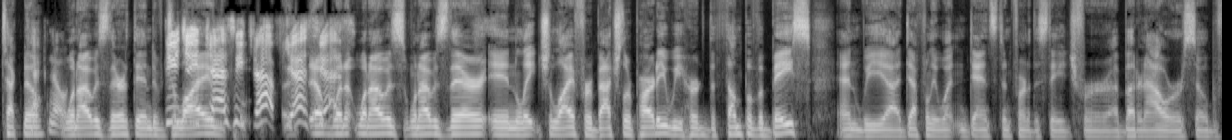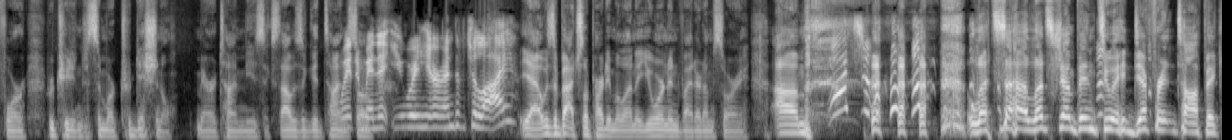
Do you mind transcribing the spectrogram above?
Techno. Techno. When I was there at the end of DJ July, Jazzy Jeff, yes, uh, yes. When, when I was when I was there in late July for a bachelor party, we heard the thump of a bass, and we uh, definitely went and danced in front of the stage for about an hour or so before retreating to some more traditional maritime music. So that was a good time. Wait so, a minute, you were here end of July? Yeah, it was a bachelor party, Milena. You weren't invited. I'm sorry. Um, what? let's uh, let's jump into a different topic.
